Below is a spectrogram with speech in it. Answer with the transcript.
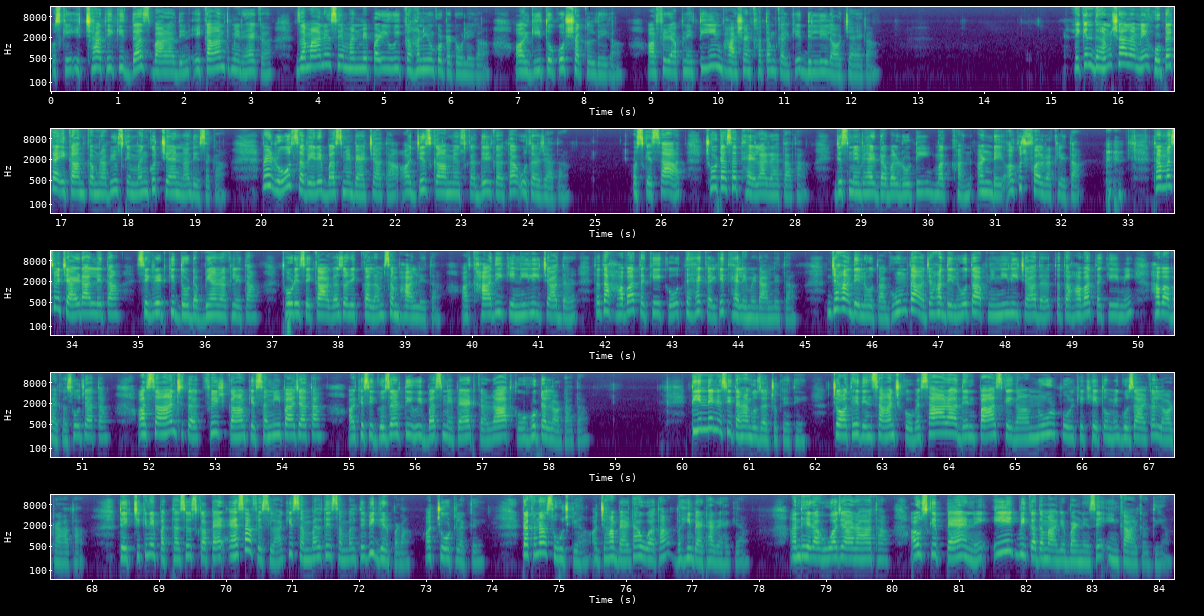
उसकी इच्छा थी कि दस बारह दिन एकांत में रहकर ज़माने से मन में पड़ी हुई कहानियों को टटोलेगा और गीतों को शक्ल देगा और फिर अपने तीन भाषण ख़त्म करके दिल्ली लौट जाएगा। लेकिन धर्मशाला में होटल का एकांत कमरा भी उसके मन को चैन न दे सका। वह रोज़ सवेरे बस में बैठ जाता और जिस गाँव में उसका दिल करता, उतर जाता। उसके साथ छोटा सा थैला रहता था, जिसमें वह डबल रोटी, मक्खन, अंडे और कुछ फल रख लेता। थर्मस में चाय डाल लेता, सिगरेट की दो डब्बियाँ रख लेता, थोड़े से कागज़ और एक कलम संभाल लेता और खादी की नीली चादर तथा हवा तके को तह करके थैले में डाल लेता। जहाँ दिल होता घूमता, जहाँ दिल होता अपनी नीली चादर तथा हवा तके में हवा भर कर सो जाता। और साँझ तक फिर गाँव के समीप आ जाता और किसी गुजरती हुई बस में बैठकर रात को होटल लौट आता तीन दिन इसी तरह गुजर चुके थे। चौथे दिन साँझ को वह सारा दिन पास के गाँव नूरपुर के खेतों में गुजार कर लौट रहा था। तो एक चिकने पत्थर से उसका पैर ऐसा फिसला कि संभलते संभलते भी गिर पड़ा और चोट लग गई। टखना सूझ गया और जहाँ बैठा हुआ था, वहीं बैठा रह गया। अंधेरा हुआ जा रहा था और उसके पैर ने एक भी कदम आगे बढ़ने से इनकार कर दिया।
